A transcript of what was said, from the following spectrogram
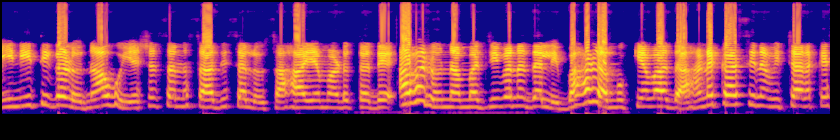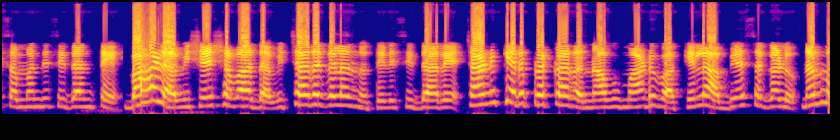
ಈ ನೀತಿಗಳು ನಾವು ಯಶಸ್ಸನ್ನು ಸಾಧಿಸಲು ಸಹಾಯ ಮಾಡುತ್ತದೆ. ಅವರು ನಮ್ಮ ಜೀವನದಲ್ಲಿ ಬಹಳ ಮುಖ್ಯವಾದ ಹಣಕಾಸಿನ ವಿಚಾರಕ್ಕೆ ಸಂಬಂಧಿಸಿದಂತೆ ಬಹಳ ವಿಶೇಷವಾದ ವಿಚಾರಗಳನ್ನು ತಿಳಿಸಿದ್ದಾರೆ. ಚಾಣಕ್ಯರ ಪ್ರಕಾರ ನಾವು ಮಾಡುವ ಕೆಲ ಅಭ್ಯಾಸಗಳು ನಮ್ಮ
